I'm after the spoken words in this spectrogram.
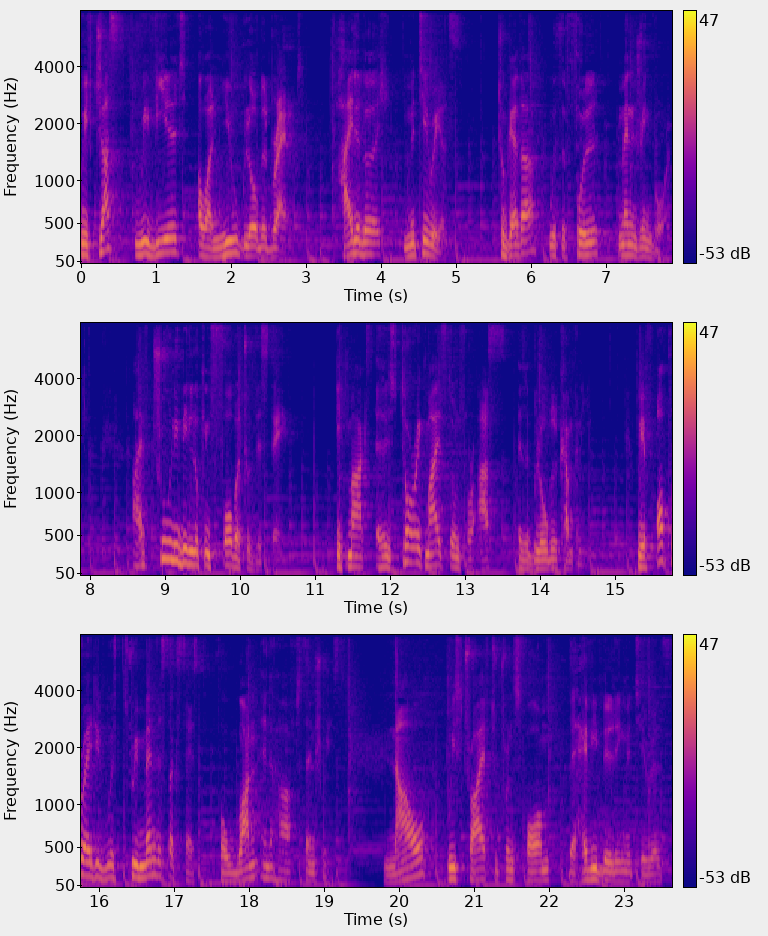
We've just revealed our new global brand, Heidelberg Materials, together with the full managing board. I've truly been looking forward to this day. It marks a historic milestone for us as a global company. We have operated with tremendous success for one and a half centuries. Now we strive to transform the heavy building materials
